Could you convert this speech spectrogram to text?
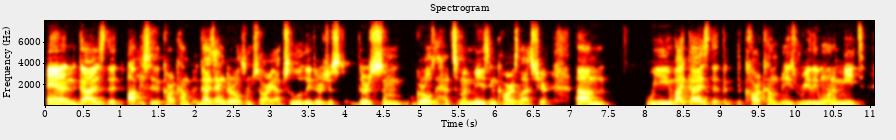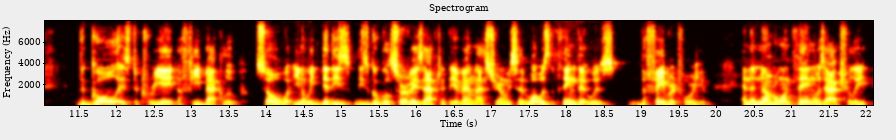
and guys that obviously the car comp guys and girls. I'm sorry, absolutely. There's just there's some girls that had some amazing cars last year. Um, we invite guys that the, the car companies really want to meet the goal is to create a feedback loop. So what you know, we did these these Google surveys after the event last year, and we said, what was the thing that was the favorite for you? And the number one thing was actually,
